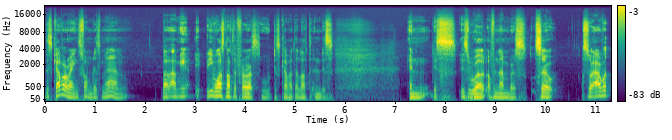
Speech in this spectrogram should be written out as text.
discoverings from this man. But I mean, he was not the first who discovered a lot in this in this this world of numbers. So, so I would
